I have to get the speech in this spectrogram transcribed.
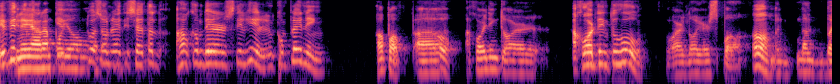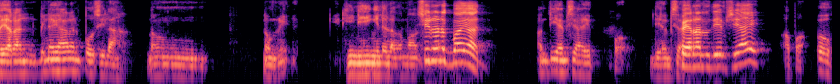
If it, Binayaran po if yung it was already settled, how come they're still here and complaining? Opo, uh, Oh. according to our According to who? to our lawyers po, Oh. nag, nagbayaran, binayaran po sila nung, nung hinihingi na lang amount. Sino nagbayad? Ang DMCI po. DMCI. Pera ng DMCI? Opo. Oh.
